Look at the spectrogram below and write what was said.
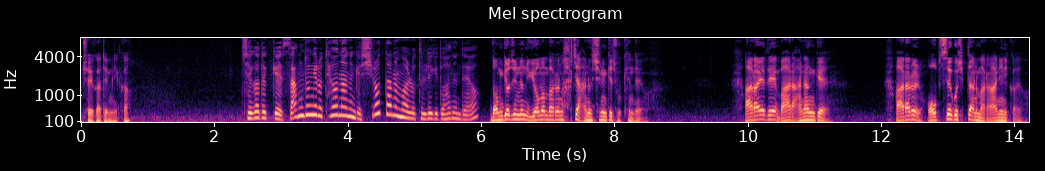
죄가 됩니까? 제가 듣기에 쌍둥이로 태어나는 게 싫었다는 말로 들리기도 하는데요. 넘겨지는 위험한 말은 하지 않으시는 게 좋겠네요. 아라에 대해 말 안 한 게 아라를 없애고 싶다는 말 아니니까요.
